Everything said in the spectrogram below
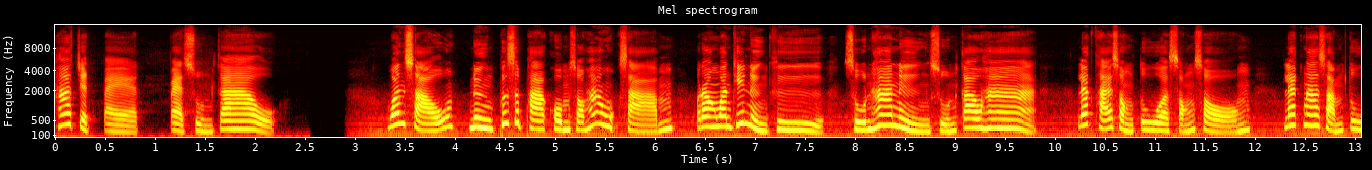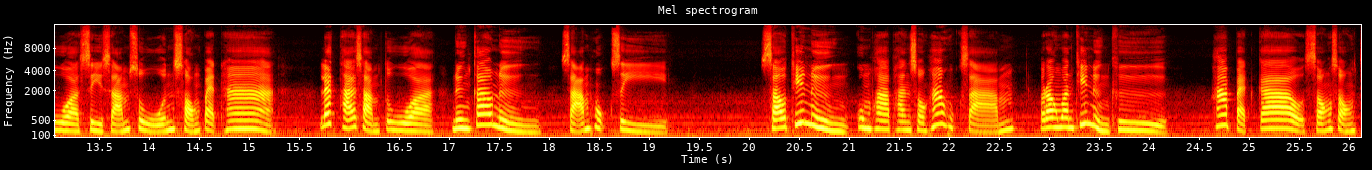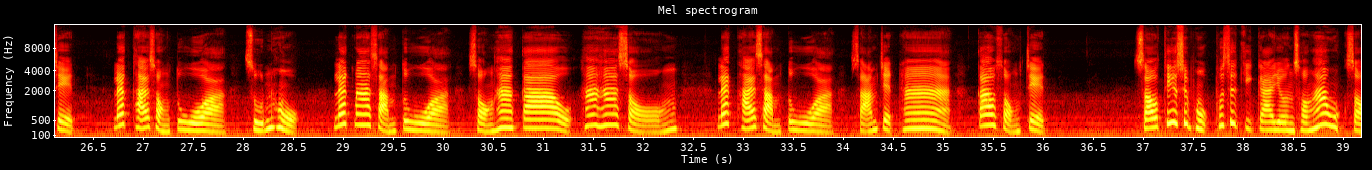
578 809 วันเสาร์ 1 พฤษภาคม 2563 รางวัลที่ 1 คือ 051 095 เลขท้าย 2 ตัว 22 เลขหน้า 3 ตัว 430 285 เลขท้าย 3 ตัว 191 364 เสาร์ที่ 1 กุมภาพันธ์ 2563 รางวัลที่ 1 คือ 589 227 เลขท้าย 2 ตัว 06 เลขหน้า 3 ตัว 259 552 เลขท้าย 3 ตัว 375 927 เสาร์ที่ 16 พฤศจิกายน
